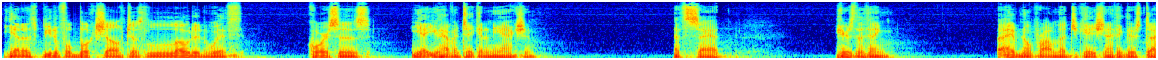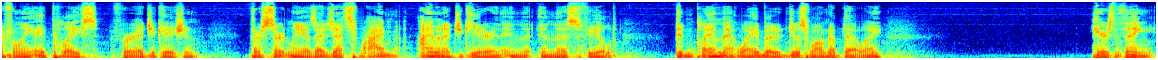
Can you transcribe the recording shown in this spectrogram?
You got a beautiful bookshelf just loaded with courses, yet you haven't taken any action. That's sad. Here's the thing I have no problem with education. I think there's definitely a place for education. There certainly is. I, that's why I'm I'm an educator in in, in this field. Didn't plan that way, but it just wound up that way. Here's the thing:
